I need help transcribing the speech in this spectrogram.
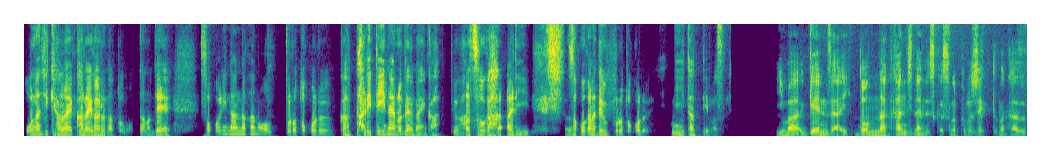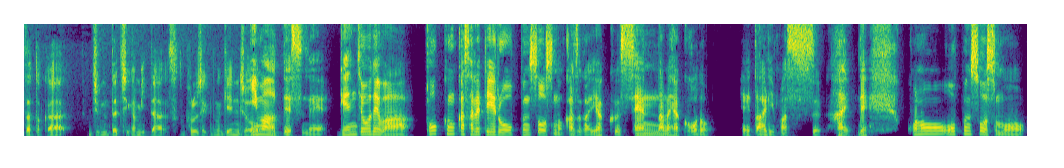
同じ課題、課題があるなと思ったので、そこに何らかのプロトコルが足りていないのではないかという発想があり、そこからデブプロトコルに至っています。今現在、どんな感じなんですか？そのプロジェクトの数だとか、自分たちが見たそのプロジェクトの現状。今ですね、現状ではトークン化されているオープンソースの数が約1700ほどえっ、ー、と、あります。はい。で、このオープンソースも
